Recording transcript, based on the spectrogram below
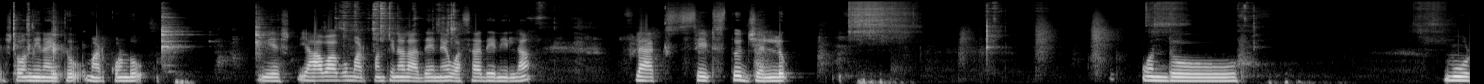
ಎಷ್ಟೊಂದು ದಿನ ಆಯಿತು ಮಾಡಿಕೊಂಡು. ಎಷ್ಟು ಯಾವಾಗೂ ಮಾಡ್ಕೊತೀನಲ್ಲ ಅದೇನೆ ಹೊಸದೇನಿಲ್ಲ. ಫ್ಲ್ಯಾಕ್ಸ್ ಸೀಡ್ಸ್ದು ಜೆಲ್ಲು. ಒಂದು ಮೂರು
